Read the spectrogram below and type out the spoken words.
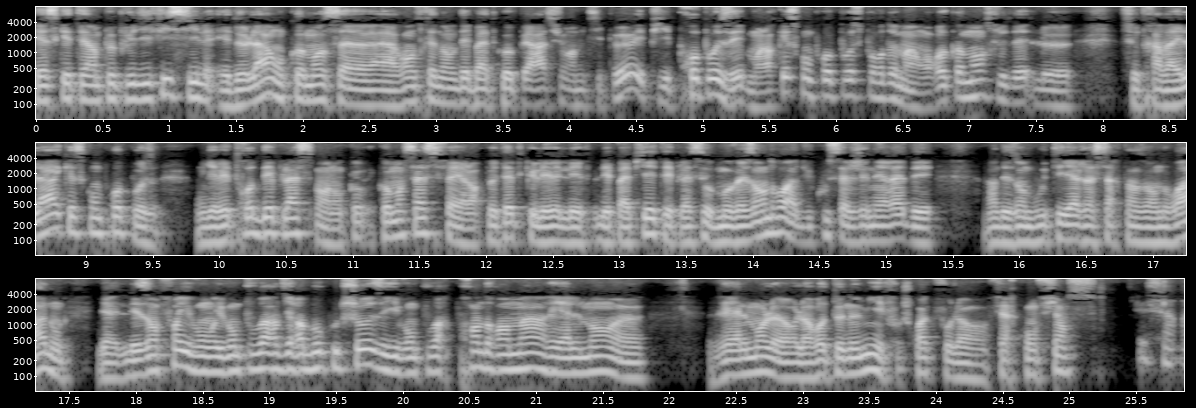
Qu'est-ce qui était un peu plus difficile Et de là, on commence à, rentrer dans le débat de coopération un petit peu et puis proposer. Bon, alors qu'est-ce qu'on propose pour demain? On recommence le, ce travail-là. Qu'est-ce qu'on propose? Il y avait trop de déplacements. Donc comment ça se fait? Alors peut-être que les, les, papiers étaient placés au mauvais endroit. Du coup, ça générait des, des embouteillages à certains endroits. Donc les enfants, ils vont, ils vont pouvoir dire beaucoup de choses et ils vont pouvoir prendre en main réellement, euh, réellement leur, leur autonomie. Il faut, je crois qu'il faut leur faire confiance. C'est ça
